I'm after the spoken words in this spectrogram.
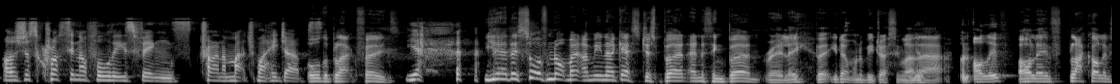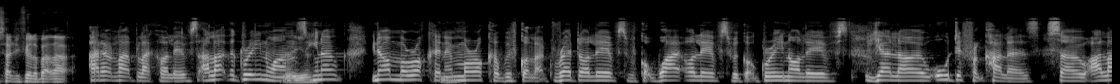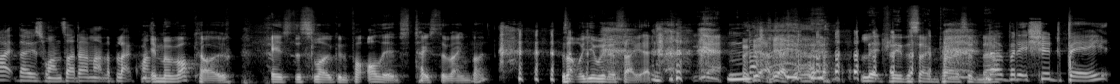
I was just crossing off all these things, trying to match my hijabs. All the black foods. yeah. Yeah, they're sort of not. I mean, I guess just burnt anything burnt, really. But you don't want to be dressing like that. An olive. Olive, black olives. How do you feel about that? I don't like black olives. I like the green ones. yeah. You know, you know, I'm Moroccan. In mm. Morocco, we've got like red olives, we've got white olives, we've got green olives, yellow, all different colours. So I like those ones. I don't like the black ones. In Morocco, is the slogan for olives "Taste the rainbow"? Is that what you were going to say? Yeah. Yeah, No, literally the same person now. no, but it should be.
